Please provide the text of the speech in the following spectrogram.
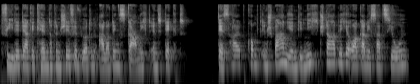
Viele der gekenterten Schiffe würden allerdings gar nicht entdeckt. Deshalb kommt in Spanien die nichtstaatliche Organisation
